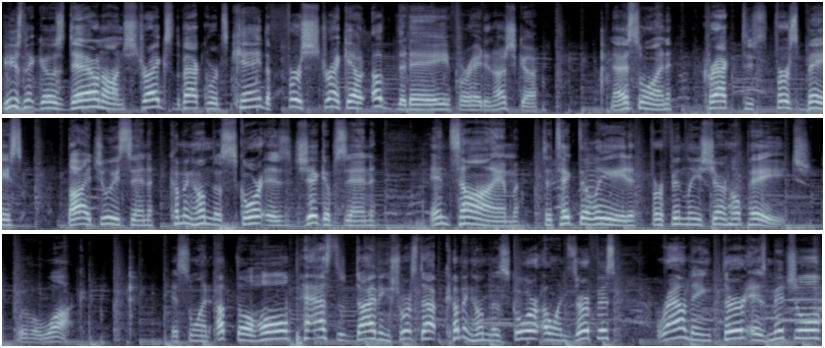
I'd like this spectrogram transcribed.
Busnick goes down on strikes the backwards K, the first strikeout of the day for Hayden Hushka. Now this one cracked to first base by Juliuson. Coming home the score is Jacobson in time to take the lead for Finley Sharon Hope Page with a walk. This one up the hole, past the diving shortstop, coming home to score. Owen Zerfus rounding third is Mitchell.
